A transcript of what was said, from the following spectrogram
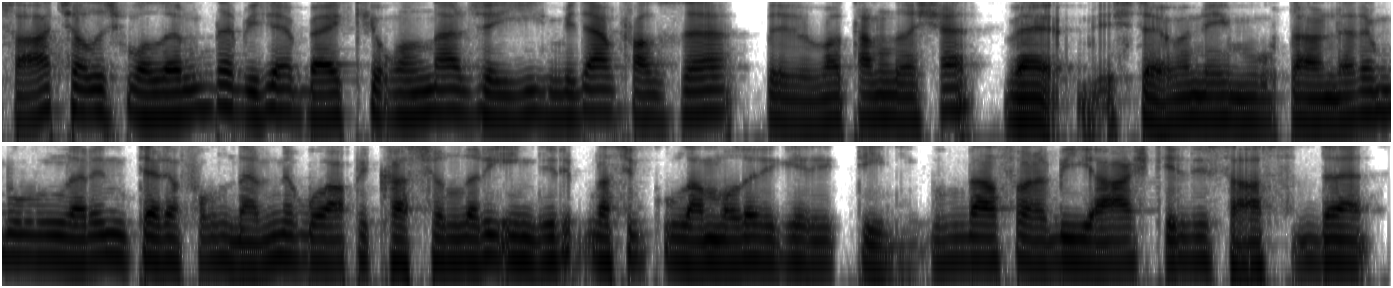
saha çalışmalarında bile belki onlarca 20'den fazla e, vatandaşa ve işte örneğin muhtarların bunların telefonlarını bu aplikasyonları indirip nasıl kullanmaları gerektiğini bundan sonra bir yağış gelirse aslında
